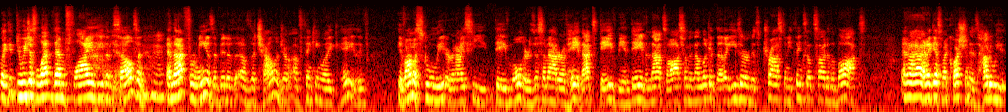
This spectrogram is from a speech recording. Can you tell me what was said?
like do we just let them fly and be ah, themselves? And mm-hmm. and that for me is a bit of, of the challenge of, of thinking like, hey, if if I'm a school leader and I see Dave Mulder, is this a matter of hey, that's Dave being Dave and that's awesome, and now look at that, like he's earned his trust and he thinks outside of the box, and I, and I guess my question is, how do we,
